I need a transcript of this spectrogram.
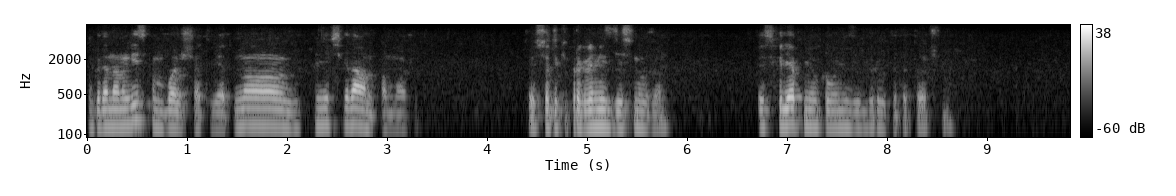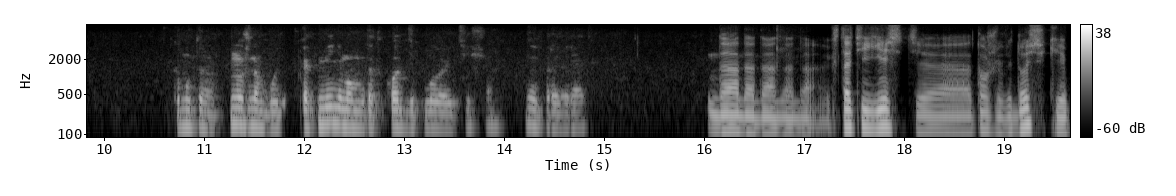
Но когда на английском больше ответ, но не всегда он поможет. То есть все-таки программист здесь нужен. То есть хлеб ни у кого не заберут, это точно. Кому-то нужно будет как минимум этот код деплоить еще, ну и проверять. Да, да, да, да, да. Кстати, есть э, тоже видосики,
